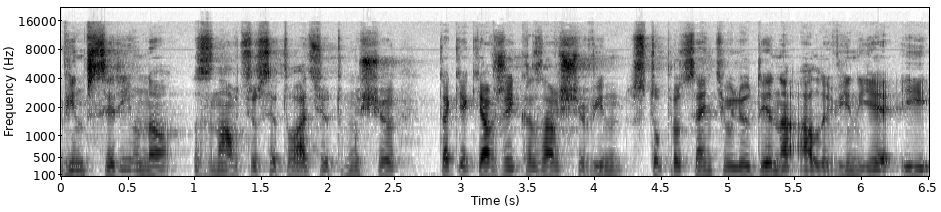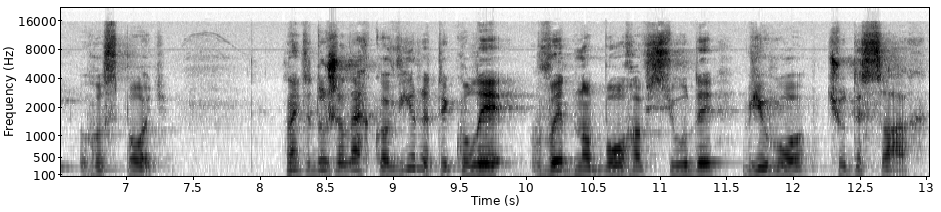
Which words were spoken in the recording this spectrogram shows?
Він все рівно знав цю ситуацію, тому що, так як я вже і казав, що Він 100% людина, але Він є і Господь. Знаєте, дуже легко вірити, коли видно Бога всюди в Його чудесах.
